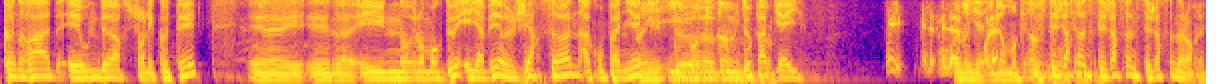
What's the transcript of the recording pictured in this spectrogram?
Conrad et Under sur les côtés. Et, et, et il en il en manque deux. Et il y avait euh, Gerson accompagné de, un, de Pape. Gay. Oui, mais, non, là, non, il en manque un. C'était Gerson, c'était Gerson, c'était Gerson alors. Ouais.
